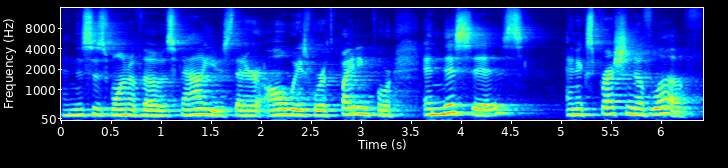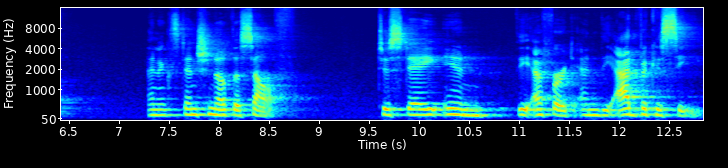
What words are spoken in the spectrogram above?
And this is one of those values that are always worth fighting for. And this is an expression of love, an extension of the self, to stay in the effort and the advocacy.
